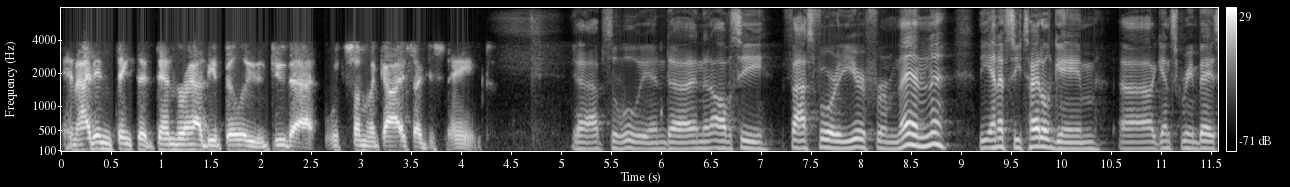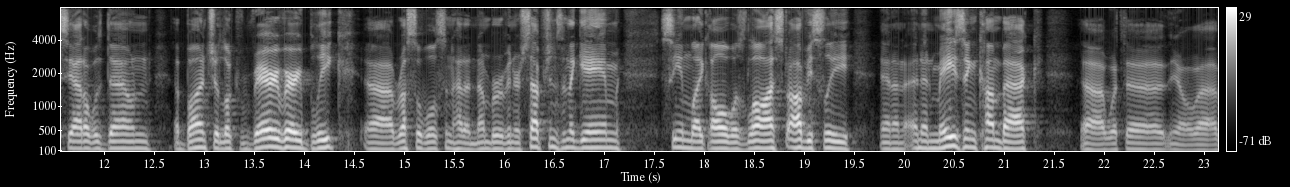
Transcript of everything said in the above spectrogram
And I didn't think that Denver had the ability to do that with some of the guys I just named. Yeah, absolutely. And uh, and then obviously, fast forward a year from then, the NFC title game uh, against Green Bay, Seattle was down a bunch. It looked very, very bleak. Uh, Russell Wilson had a number of interceptions in the game. Seemed like all was lost. Obviously, an, an amazing comeback uh, with the you know uh,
